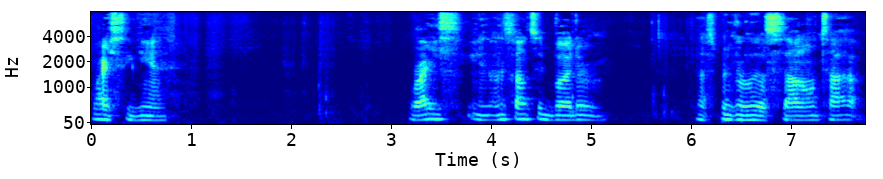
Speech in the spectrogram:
rice again. Rice and unsalted butter. I sprinkle a little salt on top.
